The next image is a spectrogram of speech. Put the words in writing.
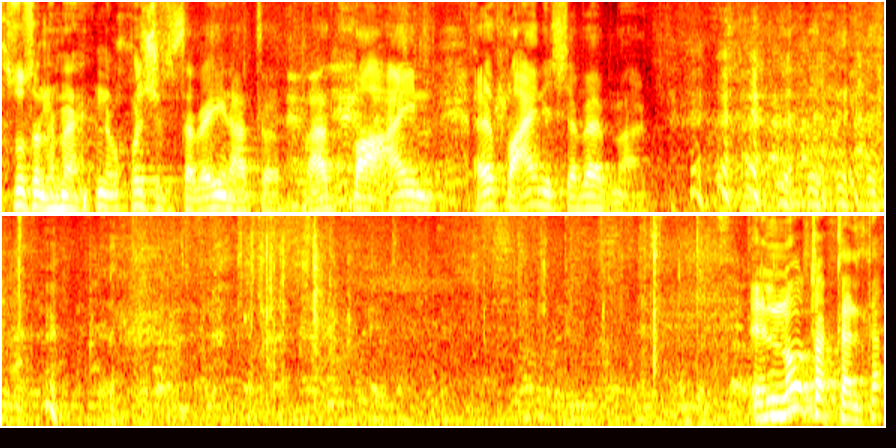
خصوصا لما نخش في السبعين هت- هتطلع عين هيطلع عين الشباب معاك. النقطة الثالثة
